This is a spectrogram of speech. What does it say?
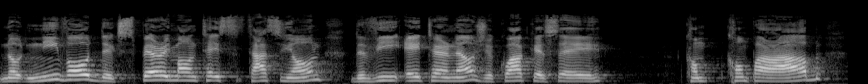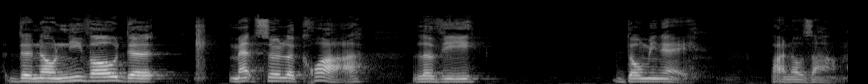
Notre niveau d'expérimentation de vie éternelle, je crois que c'est comparable de nos niveaux de mettre sur le croix la vie dominée par nos âmes.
